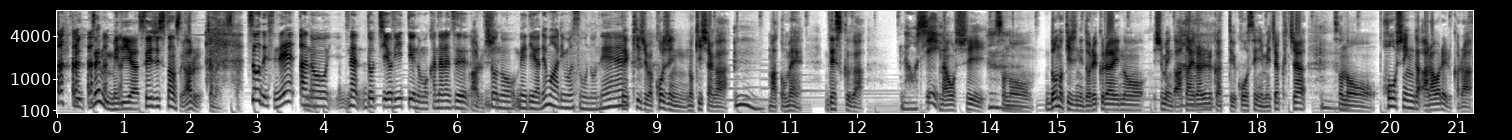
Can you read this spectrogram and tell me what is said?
で全メディア政治スタンスがあるじゃないですか。そうですね。あの、などっち寄りっていうのも必ずあるしどのメディアでもありますもので、ね。記事は個人の記者がうん。まとめ、デスクが直し。直しうん、その、どの記事にどれくらいの紙面が与えられるかっていう構成にめちゃくちゃ、うん。その、方針が現れるから、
